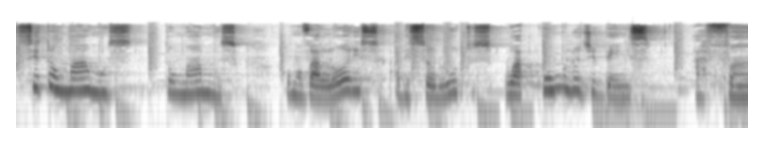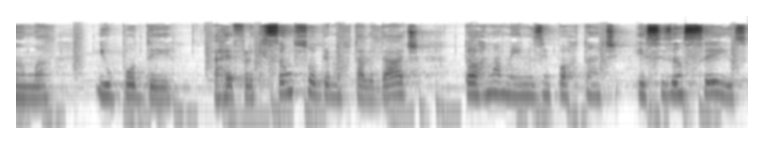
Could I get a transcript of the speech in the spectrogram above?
se tomamos, tomamos como valores absolutos o acúmulo de bens, a fama e o poder, a reflexão sobre a mortalidade torna menos importante esses anseios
